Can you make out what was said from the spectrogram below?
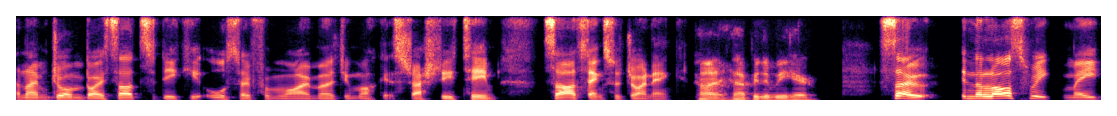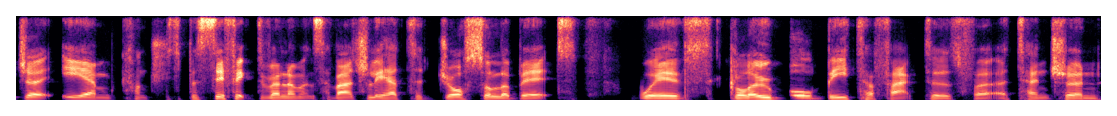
and I'm joined by Saad Siddiqui, also from our Emerging Market Strategy team. Saad, thanks for joining. Hi, happy to be here. So, in the last week, major EM country specific developments have actually had to jostle a bit with global beta factors for attention,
